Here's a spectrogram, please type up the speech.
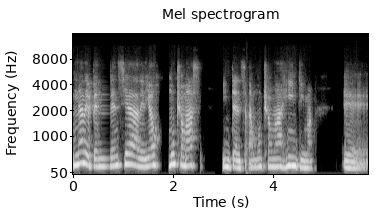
una dependencia de Dios mucho más intensa, mucho más íntima. Eh,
